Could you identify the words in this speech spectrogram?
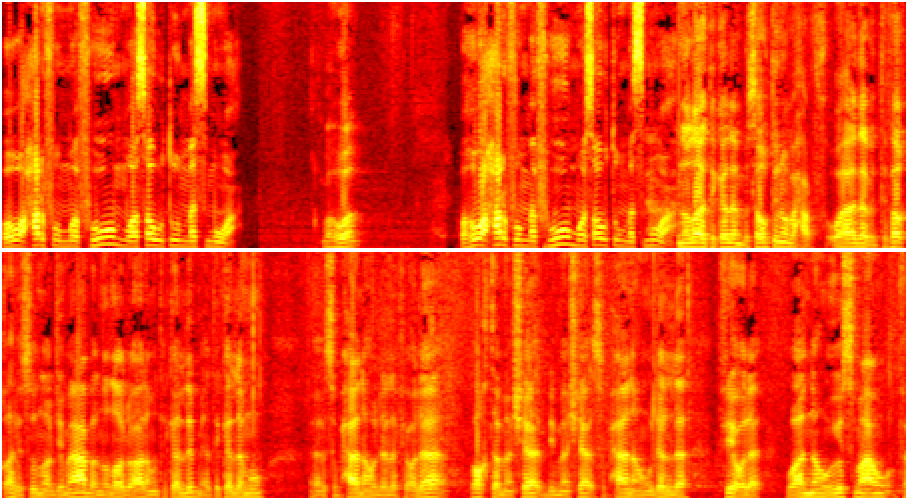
وهو حرف مفهوم وصوت مسموع. وهو؟ وهو حرف مفهوم وصوت مسموع. أن الله يتكلم بصوت وبحرف وهذا باتفاق أهل السنة والجماعة بأن الله تعالى متكلم يتكلم آه، سبحانه جل في علاه وقت ما شاء بما شاء سبحانه جل في علاه وأنه يسمع ف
